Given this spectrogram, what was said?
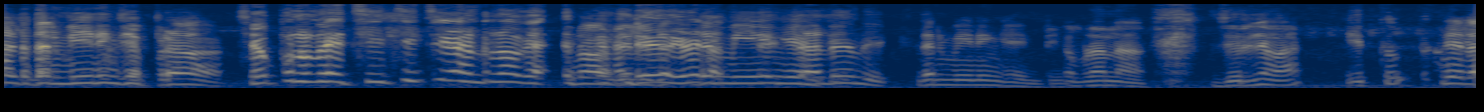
అంటే దాని మీనింగ్ చెప్పరా. చెప్పు నువ్వే చిచ్చి అంటున్నావు మీనింగ్ ఏంటి? దాని మీనింగ్ ఏంటి? ఎప్పుడన్నా జురినవా? ఇత్తు నేను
